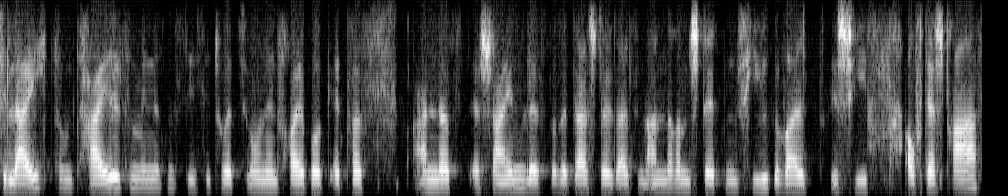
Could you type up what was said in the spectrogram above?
vielleicht zum Teil zumindest die Situation in Freiburg etwas anders erscheinen lässt oder darstellt als in anderen Städten. Viel Gewalt geschieht auf der Straße,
